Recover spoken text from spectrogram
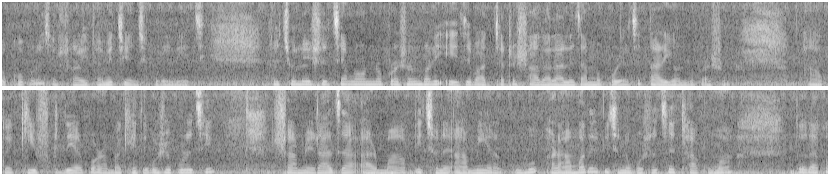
লক্ষ্য করেছ? শাড়িটা আমি চেঞ্জ করে নিয়েছি। তো চলে এসেছি আমরা অন্নপ্রাশন বাড়ি। এই যে বাচ্চাটা সাদা লালে জামা পরে আছে, তারই অন্নপ্রাশন। ওকে গিফট দেওয়ার পর আমরা খেতে বসে পড়েছি। সামনে রাজা আর মা, পিছনে আমি আর কুহু আর আমাদের পিছনে বসেছে ঠাকুমা। তো দেখো,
